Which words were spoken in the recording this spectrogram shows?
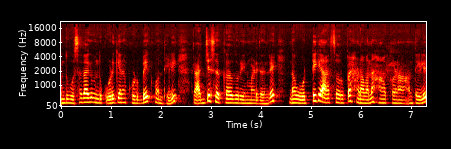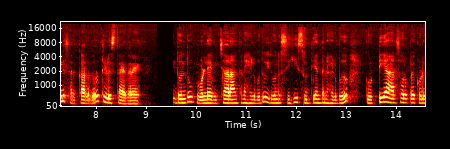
ಒಂದು ಹೊಸದಾಗಿ ಒಂದು ಕೊಡುಗೆಯನ್ನು ಕೊಡಬೇಕು ಅಂಥೇಳಿ ರಾಜ್ಯ ಸರ್ಕಾರದವರು ಏನು ಮಾಡಿದ್ದಾರೆ ಅಂದರೆ ನಾವು ಒಟ್ಟಿಗೆ ಆರು ಸಾವಿರ ರೂಪಾಯಿ ಹಣವನ್ನು ಹಾಕೋಣ ಅಂತ ಹೇಳಿ ಸರ್ಕಾರದವರು ತಿಳಿಸ್ತಾ ಇದ್ದಾರೆ. ಇದೊಂದು ಒಳ್ಳೆಯ ವಿಚಾರ ಅಂತಲೇ ಹೇಳ್ಬೋದು, ಇದೊಂದು ಸಿಹಿ ಸುದ್ದಿ ಅಂತಲೇ ಹೇಳ್ಬೋದು. ಒಟ್ಟಿಗೆ ಆರು ಸಾವಿರ ರೂಪಾಯಿ ಕೊಡು,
